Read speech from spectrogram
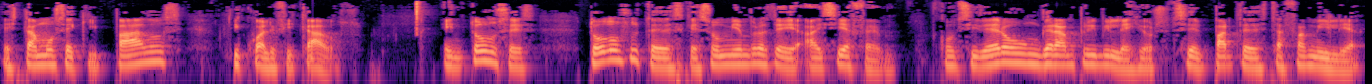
estamos equipados y cualificados. Entonces, todos ustedes que son miembros de ICFM, considero un gran privilegio ser parte de esta familia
